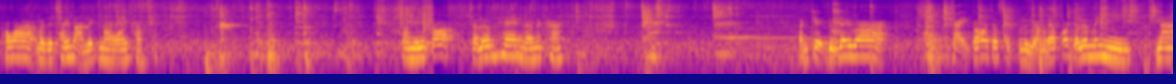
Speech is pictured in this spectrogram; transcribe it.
เพราะว่าเราจะใช้หวานเล็กน้อยค่ะ ตอนนี้ก็จะเริ่มแห้งแล้วนะคะ สังเกตดูได้ว่าไก่ก็จะสุกเหลืองแล้วก็จะเริ่มไม่มีน้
